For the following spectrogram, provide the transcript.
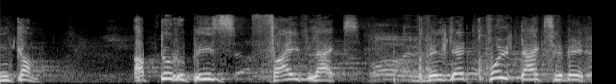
income up to rupees 5 lakhs will get full tax rebate.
